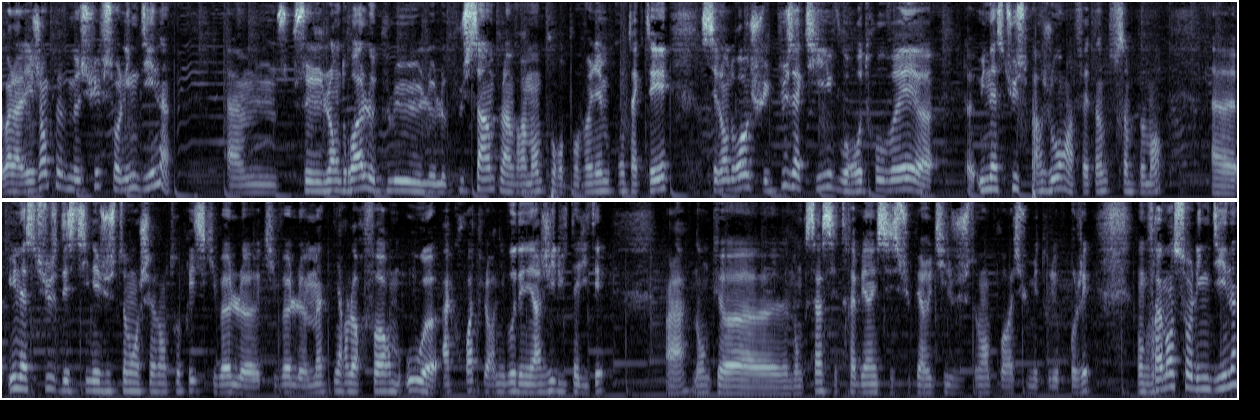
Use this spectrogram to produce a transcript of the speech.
voilà, les gens peuvent me suivre sur LinkedIn. c'est l'endroit le plus le, plus simple hein, vraiment pour pour venir me contacter. C'est l'endroit où je suis le plus actif. Vous retrouverez une astuce par jour en fait, hein, tout simplement. Euh, une astuce destinée justement aux chefs d'entreprise qui veulent euh, maintenir leur forme ou euh, accroître leur niveau d'énergie, de vitalité. Voilà, donc ça c'est très bien et c'est super utile justement pour assumer tous les projets. Donc vraiment sur LinkedIn,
